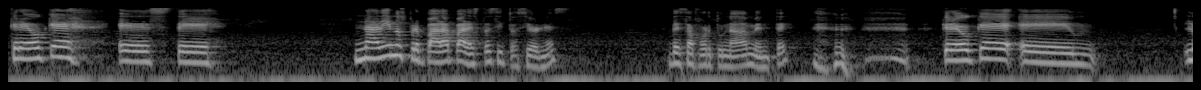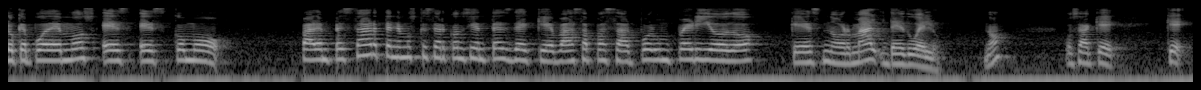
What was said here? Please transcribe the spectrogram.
creo que este nadie nos prepara para estas situaciones, desafortunadamente. creo que em, lo que podemos es, es como, para empezar, tenemos que ser conscientes de que vas a pasar por un periodo que es normal de duelo, ¿no? O sea, que, que,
